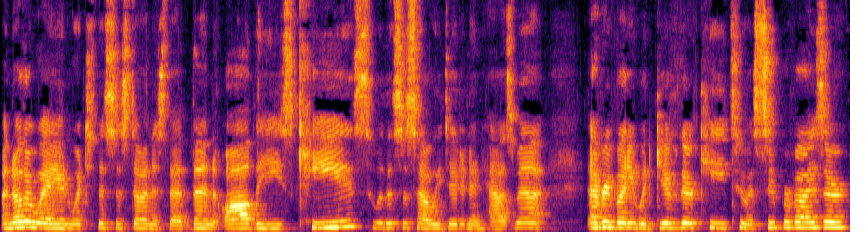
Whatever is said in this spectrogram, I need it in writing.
Another way in which this is done is that then all these keys, well, this is how we did it in hazmat, everybody would give their key to a supervisor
